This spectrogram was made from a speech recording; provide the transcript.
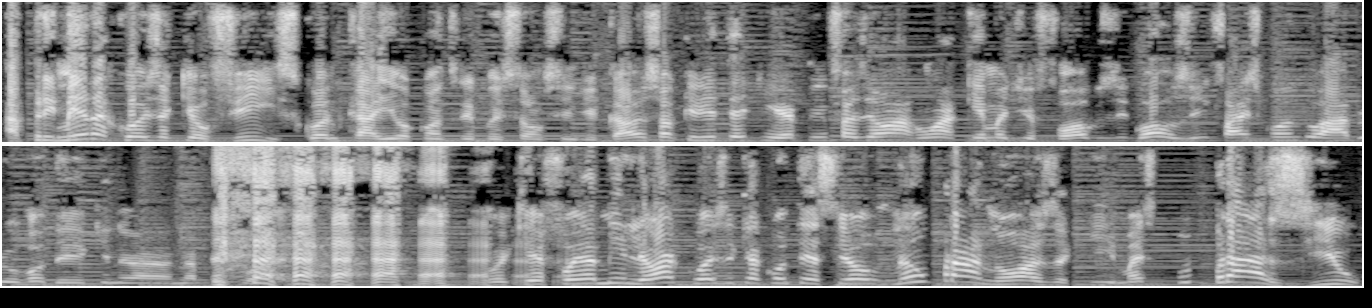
A primeira coisa que eu fiz quando caiu a contribuição sindical, eu só queria ter dinheiro para fazer uma, uma, queima de fogos igualzinho faz quando abre o rodeio aqui na, na Porque foi a melhor coisa que aconteceu, não para nós aqui, mas para o Brasil,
